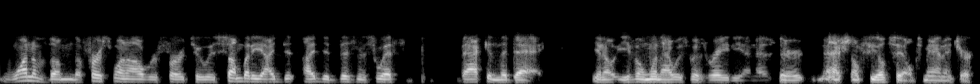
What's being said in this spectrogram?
one of them, the first one I'll refer to, is somebody I did I did business with back in the day. You know, even when I was with Radian as their national field sales manager,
